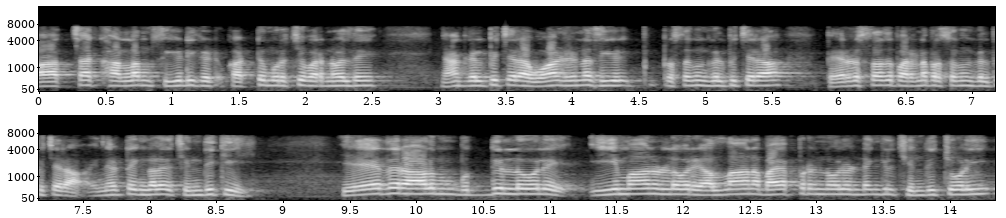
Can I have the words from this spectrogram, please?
പച്ച കള്ളം സി ഡി കട്ടുമുറിച്ച് പറഞ്ഞ പോലത്തെ ഞാൻ കേൾപ്പിച്ചരാ ഓൻ സി പ്രസംഗം കേൾപ്പിച്ചരാ പേരുടെ പറഞ്ഞ പ്രസംഗം കേൾപ്പിച്ചരാ. എന്നിട്ട് നിങ്ങൾ ചിന്തിക്കി ഏതൊരാളും ബുദ്ധിയുള്ളവര് ഈമാനുള്ളവര് അള്ളാനെ ഭയപ്പെടുന്നവരുണ്ടെങ്കിൽ ചിന്തിച്ചോളി.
